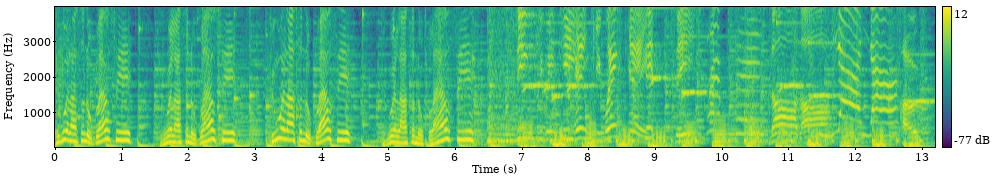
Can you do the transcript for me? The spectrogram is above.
ถึงเวลาสนุกแล้วสิ ถึงเวลาสนุกแล้วสิ ถึงเวลาสนุกแล้วสิ ถึงเวลาสนุกแล้วสิ Tinky Winky, Tinky Winky! Dipsy, La La, La la. Po,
